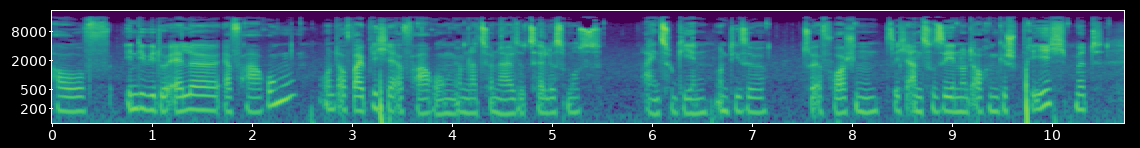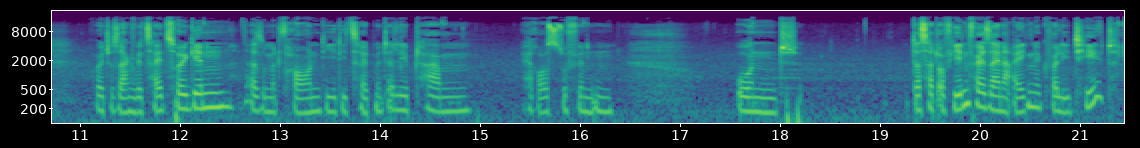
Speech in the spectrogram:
auf individuelle Erfahrungen und auf weibliche Erfahrungen im Nationalsozialismus einzugehen und diese zu erforschen, sich anzusehen und auch im Gespräch mit, heute sagen wir Zeitzeuginnen, also mit Frauen, die die Zeit miterlebt haben, herauszufinden. Und das hat auf jeden Fall seine eigene Qualität,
